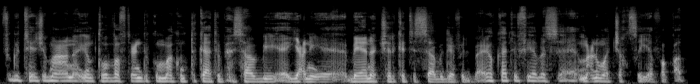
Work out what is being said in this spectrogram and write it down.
فقلت يا جماعة أنا يوم توظفت عندكم ما كنت كاتب حسابي يعني بيانات شركتي السابقة في ال bio، كاتب فيها بس معلومات شخصية فقط.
